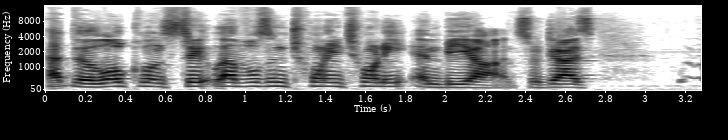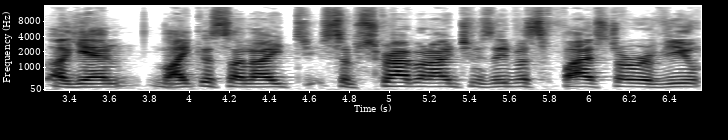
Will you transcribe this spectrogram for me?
at the local and state levels in 2020 and beyond. So guys, again, like us on iTunes, subscribe on iTunes, leave us a five-star review.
